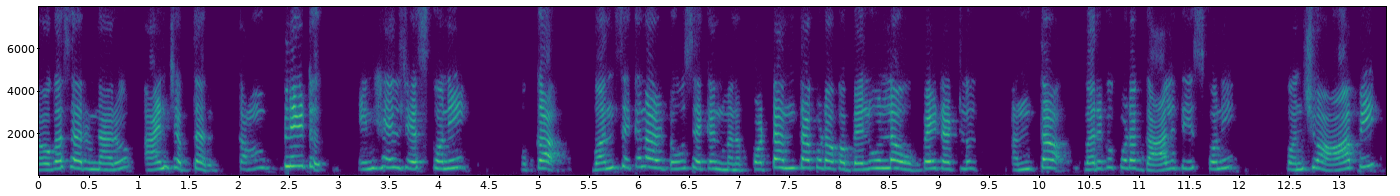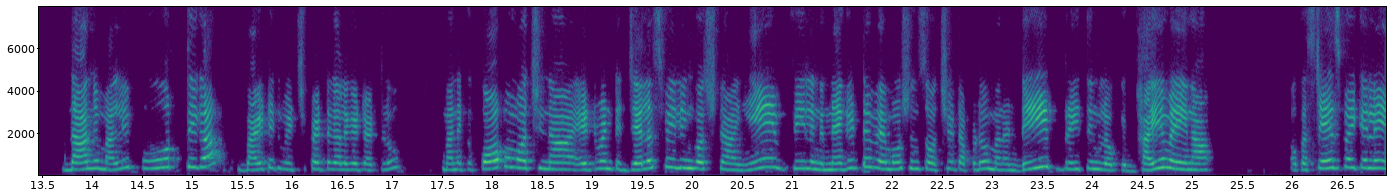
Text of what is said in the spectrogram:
యోగా సార్ ఉన్నారు. ఆయన చెప్తారు. కంప్లీట్ ఇన్హేల్ చేసుకొని ఒక one second or two second మన పొట్ట అంతా కూడా ఒక బెలూన్లో ఉబ్బేటట్లు అంత వరకు కూడా గాలి తీసుకొని కొంచెం ఆపి దాన్ని మళ్ళీ పూర్తిగా బయటకు విడిచిపెట్టగలిగేటట్లు. మనకు కోపం వచ్చినా ఎటువంటి జెలస్ ఫీలింగ్ వచ్చినా ఏ ఫీలింగ్ నెగటివ్ ఎమోషన్స్ వచ్చేటప్పుడు మనం డీప్ బ్రీతింగ్లోకి భయం అయినా ఒక స్టేజ్ పైకి వెళ్ళి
